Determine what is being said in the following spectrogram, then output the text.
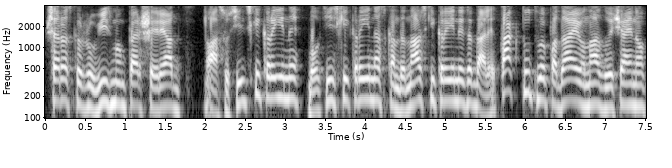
Ще раз кажу: візьмемо перший ряд а сусідські країни, Балтійські країни, скандинавські країни і так далі. Так, тут випадає у нас, звичайно.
